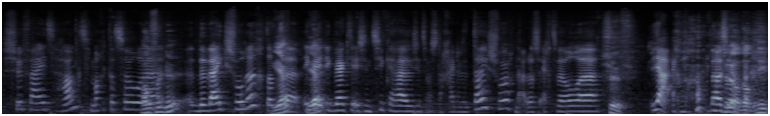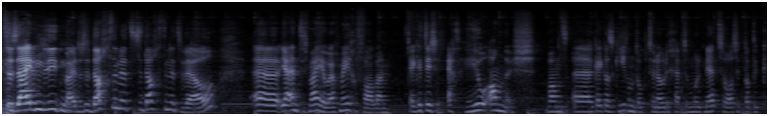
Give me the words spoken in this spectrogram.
sufheid hangt. Mag ik dat zo? eh, Over de? De wijkzorg. Dat, Ja, eh, ik, ja. weet, ik werkte eerst in het ziekenhuis en toen was dan ga je naar de thuiszorg. Nou, dat is echt wel... Suf. Ja, echt. Nou, Terwijl dat niet... Ze zeiden het niet, maar ze dachten het, ze dachten het wel. Eh, ja, en het is mij heel erg meegevallen. Kijk, het is echt heel anders. Want eh, kijk, als ik hier een dokter nodig heb, dan moet ik net zoals ik dat ik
